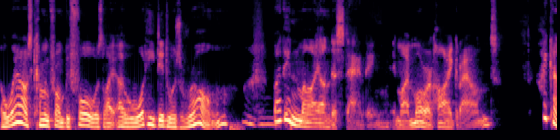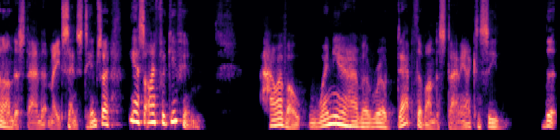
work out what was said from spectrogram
where I was coming from before was like, oh, what he did was wrong. Mm-hmm. But in my understanding, in my moral high ground, I can understand that made sense to him. So yes, I forgive him. However, when you have a real depth of understanding, I can see that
